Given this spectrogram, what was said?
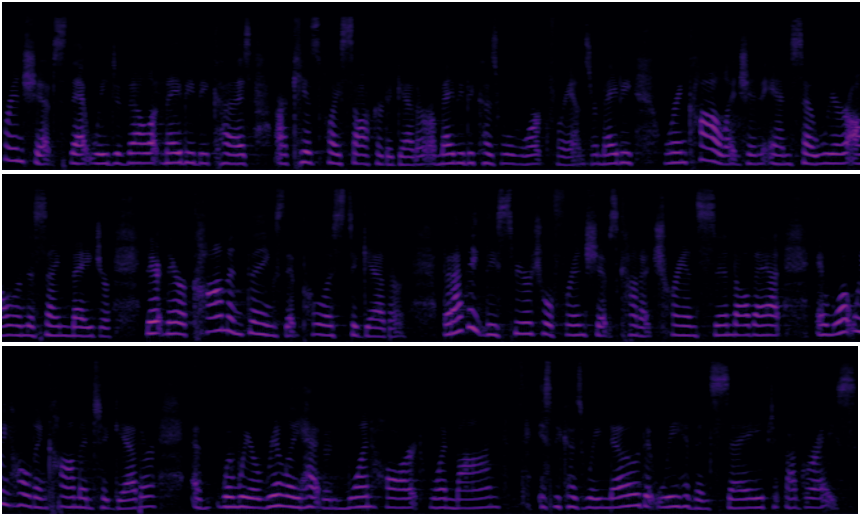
friendships that we develop maybe because our kids play soccer together, or maybe because we're work friends, or maybe we're in college and, and so we're all in the same major. There, there are common things that pull us together. But I think these spiritual friendships kind of transcend all that. And what we hold in common together uh, when we are really having one heart, one mind, is because we know that we have been saved by grace.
